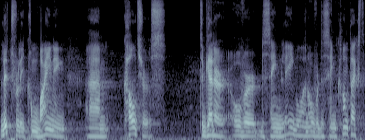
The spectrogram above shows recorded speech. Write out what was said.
literally combining um, cultures together over the same label and over the same context,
